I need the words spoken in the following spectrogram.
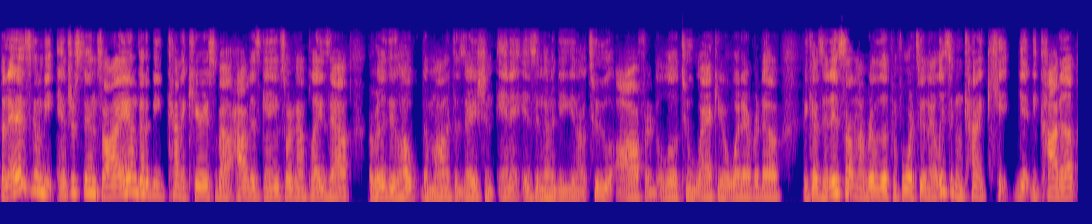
But is gonna be interesting. So I am gonna be kind of curious about how this game sort of kind of plays out. I really do hope the monetization in it isn't gonna be, you know, too off or a little too wacky or whatever though, because it is something I'm really looking forward to, and at least it can kind of get me caught up,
